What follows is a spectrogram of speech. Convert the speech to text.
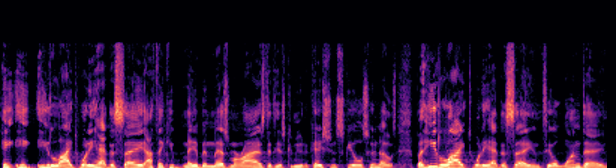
He, he, he liked what he had to say. I think he may have been mesmerized at his communication skills. Who knows? But he liked what he had to say until one day,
